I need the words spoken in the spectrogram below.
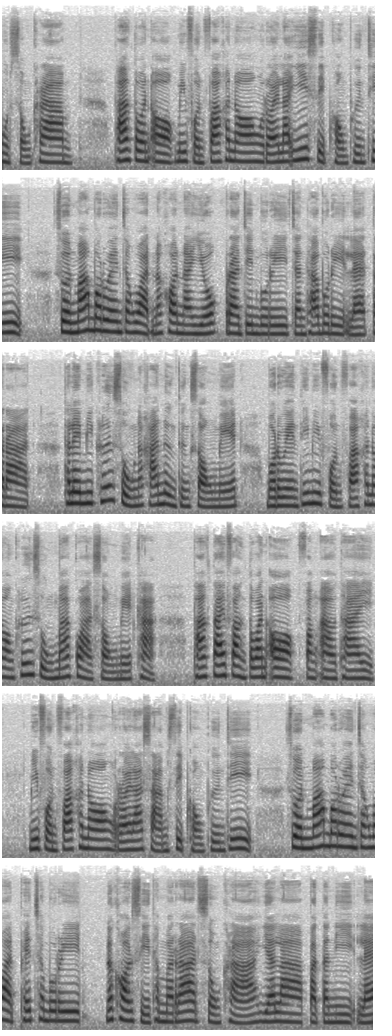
มุทรสงคราม ภาคตะวันออกมีฝนฟ้าขนองร้อยละ 20 ของพื้นที่ ส่วนมากบริเวณจังหวัดนครนายก ปราจีนบุรี จันทบุรี และตราด ทะเลมีคลื่นสูงนะคะ 1-2 เมตร บริเวณที่มีฝนฟ้าขนองคลื่นสูงมากกว่า 2 เมตรค่ะ ภาคใต้ฝั่งตะวันออก ฝั่งอ่าวไทย มีฝนฟ้าขนองร้อยละ 30 ของพื้นที่ ส่วนมากบริเวณจังหวัดเพชรบุรี นครศรีธรรมราช สงขลา ยะลา ปัตตานี และ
